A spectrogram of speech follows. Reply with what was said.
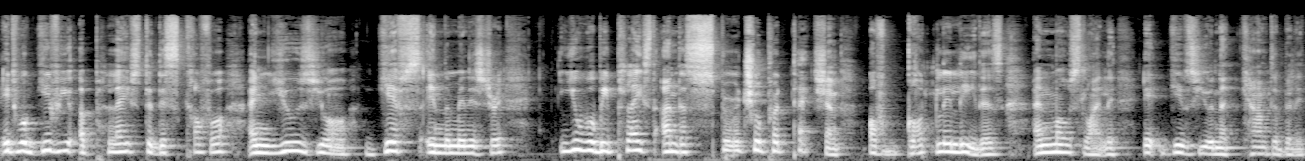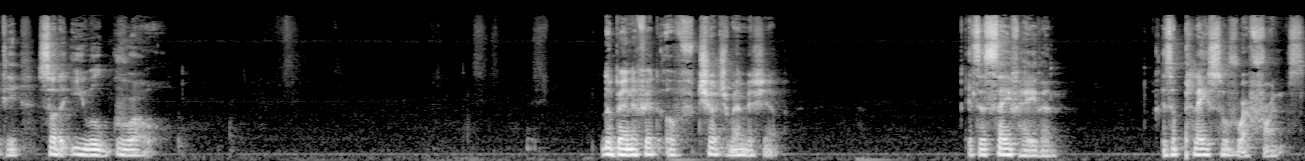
It will give you a place to discover and use your gifts in the ministry you will be placed under spiritual protection of godly leaders, and most likely it gives you an accountability so that you will grow. The benefit of church membership it's a safe haven, it's a place of reference,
